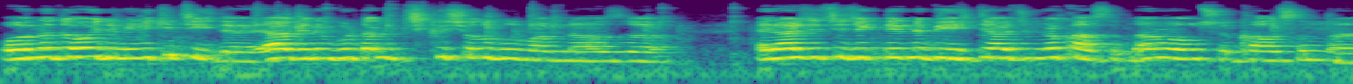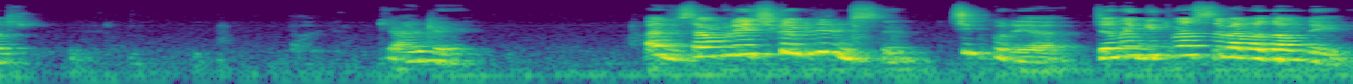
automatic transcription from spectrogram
Onun adı oydu mini kitiydi. Ya benim buradan bir çıkış yolu bulmam lazım. Enerji içeceklerine bir ihtiyacım yok aslında ama olsun kalsınlar. Gelme. Hadi sen buraya çıkabilir misin? Çık buraya. Canın gitmezse ben adam değilim.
